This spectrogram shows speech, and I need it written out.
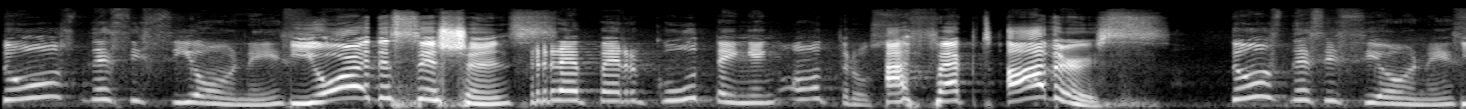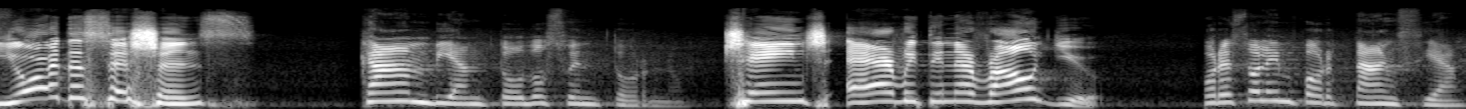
Sus decisiones Your decisions repercuten en otros. affect others. Sus decisiones Your decisions cambian todo su entorno. change everything around you. Por eso la importancia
